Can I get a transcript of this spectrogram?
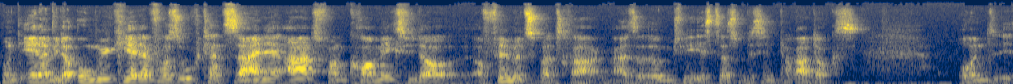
und er dann wieder umgekehrt versucht hat, seine Art von Comics wieder auf Filme zu übertragen. Also irgendwie ist das ein bisschen paradox und äh,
